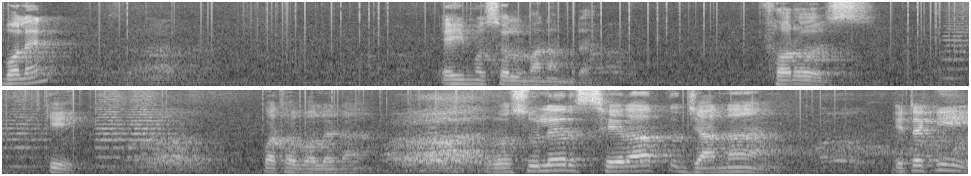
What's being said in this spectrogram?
বলেন। এই মুসলমান আমরা। ফরজ। কি? কথা বলে না। রসুলের সেরাত জানা। এটা কি?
